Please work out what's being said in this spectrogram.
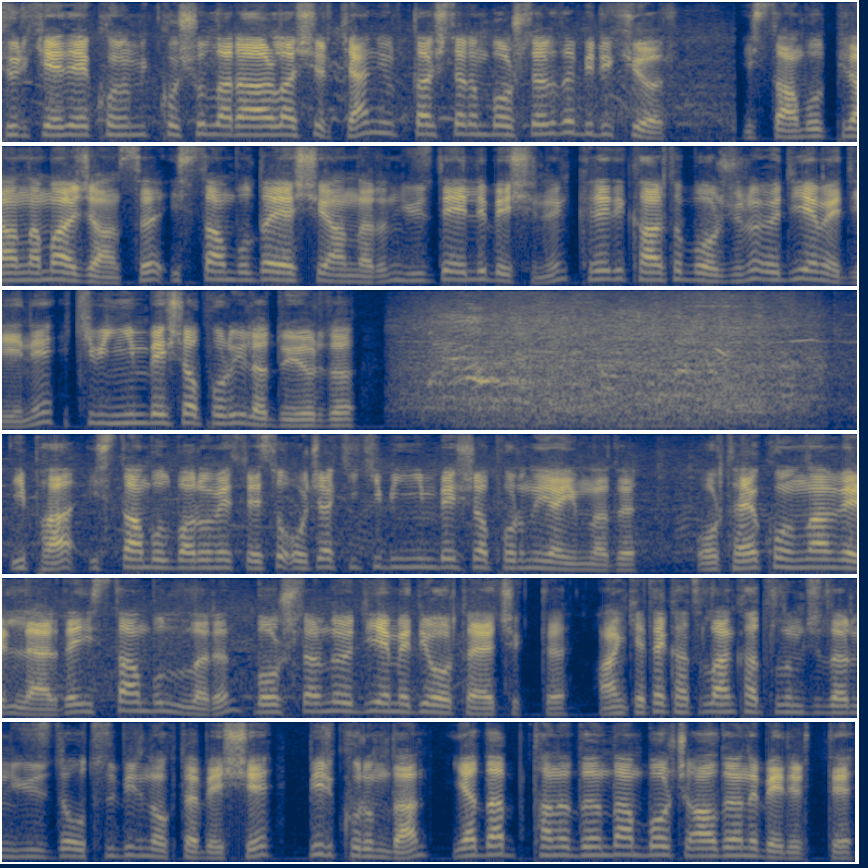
Türkiye'de ekonomik koşullar ağırlaşırken yurttaşların borçları da birikiyor. İstanbul Planlama Ajansı İstanbul'da yaşayanların %55'inin kredi kartı borcunu ödeyemediğini 2025 raporuyla duyurdu. İPA, İstanbul Barometresi Ocak 2025 raporunu yayımladı. Ortaya konulan verilerde İstanbulluların borçlarını ödeyemediği ortaya çıktı. Ankete katılan katılımcıların %31.5'i bir kurumdan ya da tanıdığından borç aldığını belirtti.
